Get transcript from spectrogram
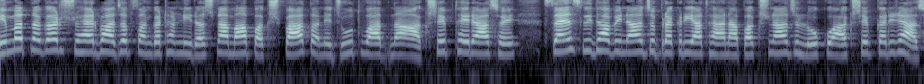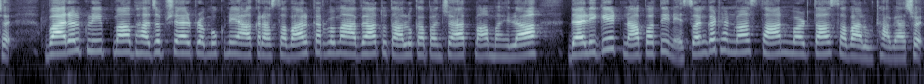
હિંમતનગર શહેર ભાજપ સંગઠનની રચનામાં પક્ષપાત અને જૂથવાદના આક્ષેપ થઈ રહ્યા છે. સેન્સ લીધા વિના જ પ્રક્રિયા થયાના પક્ષના જ લોકો આક્ષેપ કરી રહ્યા છે. વાયરલ ક્લિપમાં ભાજપ શહેર પ્રમુખને આકરા સવાલ કરવામાં આવ્યા તો તાલુકા પંચાયતમાં મહિલા ડેલિગેટના પતિને સંગઠનમાં સ્થાન મળતા સવાલ ઉઠાવ્યા છે.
